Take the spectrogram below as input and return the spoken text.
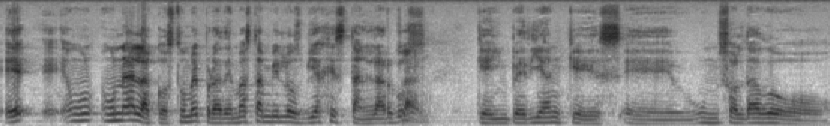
Eh, eh, una la costumbre, pero además también los viajes tan largos que impedían que eh, un soldado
